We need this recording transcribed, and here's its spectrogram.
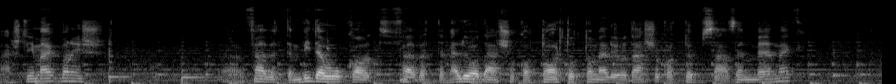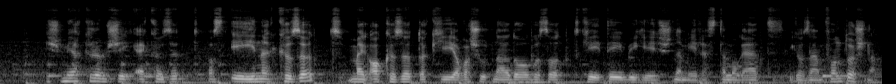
más témákban is. Felvettem videókat, felvettem előadásokat, tartottam előadásokat több száz embernek, és mi a különbség e között, az én között, meg a között, aki a vasútnál dolgozott két évig, és nem érezte magát igazán fontosnak?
